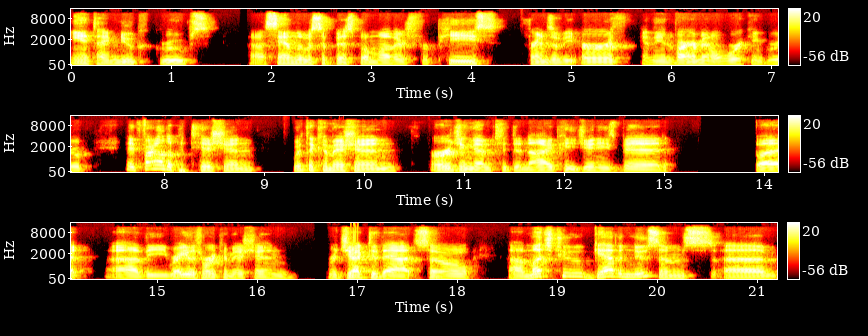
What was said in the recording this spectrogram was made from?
anti-nuke groups uh, San Luis Obispo Mothers for Peace, Friends of the Earth, and the Environmental Working Group. They filed a petition with the commission urging them to deny PG&E's bid, but uh, the regulatory commission rejected that. So, uh, much to Gavin Newsom's, uh,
